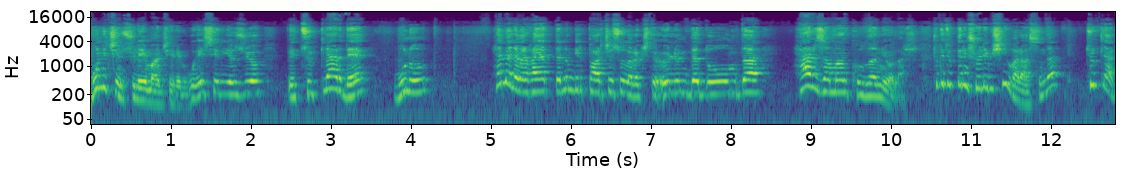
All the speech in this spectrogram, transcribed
Bunun için Süleyman Çelebi bu eseri yazıyor ve Türkler de bunu hemen hemen hayatlarının bir parçası olarak işte ölümde, doğumda her zaman kullanıyorlar. Çünkü Türklerin şöyle bir şey var aslında. Türkler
